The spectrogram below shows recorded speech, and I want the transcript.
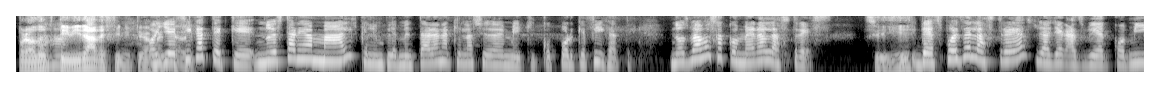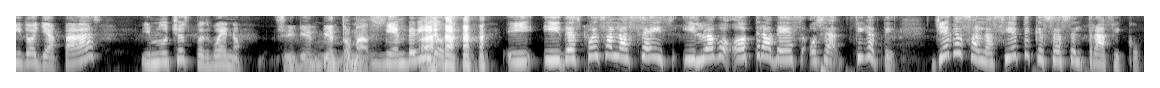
Productividad definitivamente. Oye, fíjate que no estaría mal que lo implementaran aquí en la Ciudad de México, porque fíjate, nos vamos a comer a las 3. Sí. Después de las 3 ya llegas bien comido, ya paz, y muchos, pues bueno. Sí, bien, bien tomados. Bien bebidos. y, y después a las 6 y luego otra vez, o sea, fíjate, Llegas a las 7 que se hace el tráfico,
